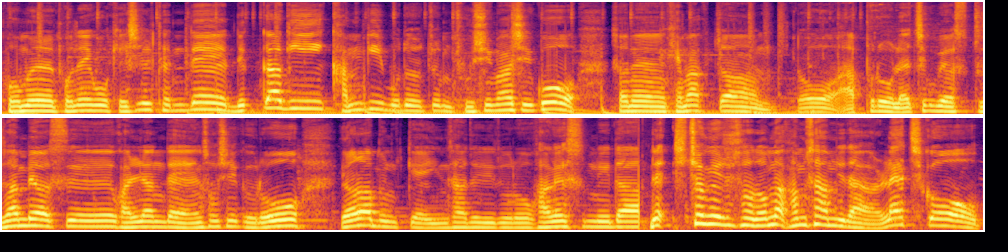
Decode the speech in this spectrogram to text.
봄을 보내고 계실 텐데 늦가기 감기 모두 좀 조심하시고 저는 개막전 또 앞으로 레츠고 베어스 두산 베어스 관련된 소식으로 여러분께 인사드리도록 하겠습니다. 네 시청해 주셔서 너무나 감사합니다. 렛츠고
